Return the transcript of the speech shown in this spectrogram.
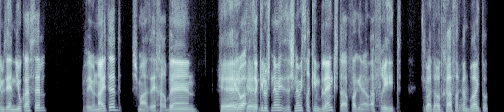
אם זה יהיה ניוקאסל ויונייטד, שמע, זה יחרבן. כן, כאילו, כן. זה כאילו שני, זה שני משחקים blank שאתה fucking ה free hit. ואתה עוד חייב שחקן ברייטון.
